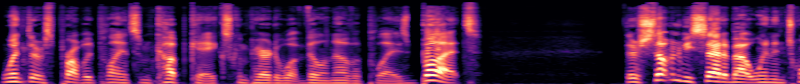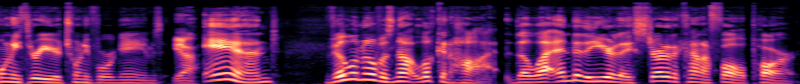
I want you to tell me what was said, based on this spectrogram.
Winthrop's probably playing some cupcakes compared to what Villanova plays, but there's something to be said about winning 23 or 24 games. Yeah. And Villanova's not looking hot. The end of the year, they started to kind of fall apart.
